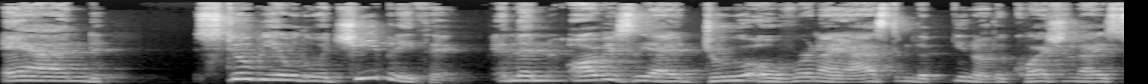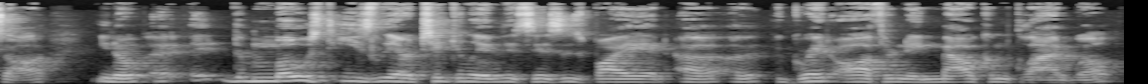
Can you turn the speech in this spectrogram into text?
and still be able to achieve anything. And then obviously I drew over and I asked him the you know the question I saw. You know, uh, uh, the most easily articulated this is is by a, a, a great author named Malcolm Gladwell,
